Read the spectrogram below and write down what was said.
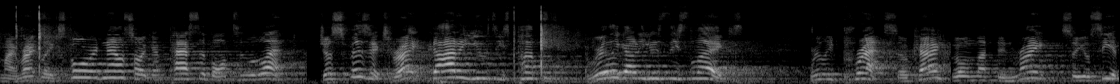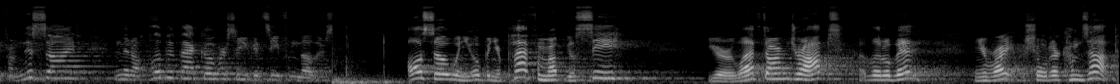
My right leg's forward now so I can pass the ball to the left. Just physics, right? Gotta use these puppies. Really gotta use these legs. Really press, okay? Going left and right, so you'll see it from this side, and then I'll flip it back over so you can see it from the others. Also, when you open your platform up, you'll see your left arm drops a little bit, and your right shoulder comes up.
